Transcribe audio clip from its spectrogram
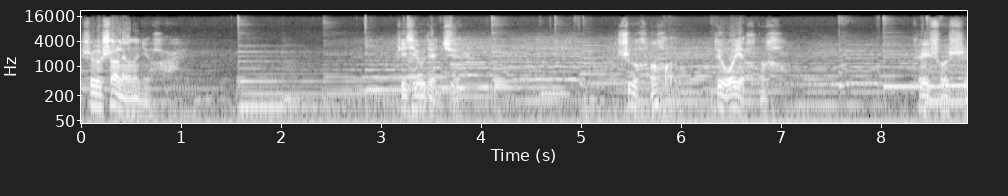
是个善良的女孩，脾气有点倔，是个很好的人，对我也很好，可以说是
